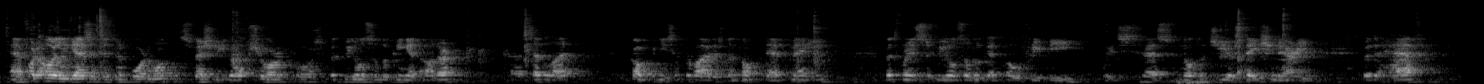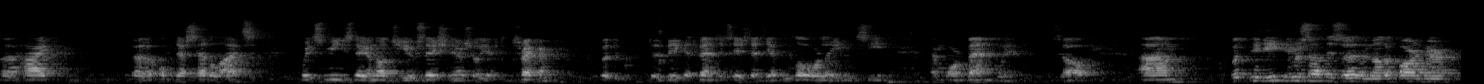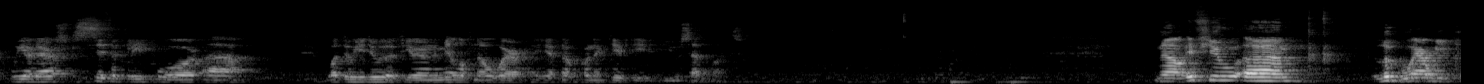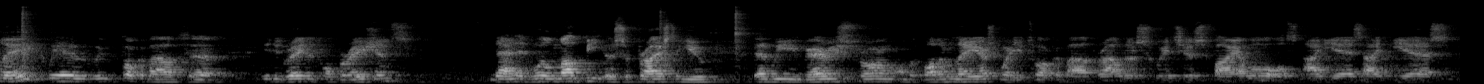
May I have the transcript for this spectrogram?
And for the oil and gas, it's an important one, especially the offshore, of course, but we're also looking at other uh, satellite companies and providers, but not that many. But for instance, we also look at O3b, which has not a geostationary, but a half uh, height of their satellites, which means they are not geostationary, so you have to track them. But the, the big advantage is that you have lower latency and more bandwidth. So, um, but indeed, Inmarsat is uh, another partner. We are there specifically for uh, what do you do if you're in the middle of nowhere and you have no connectivity, you use satellites. Now, if you um, look where we play, we, we talk about uh, integrated operations, then it will not be a surprise to you that we very strong on the bottom layers where you talk about routers, switches, firewalls, IDS, IPS,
